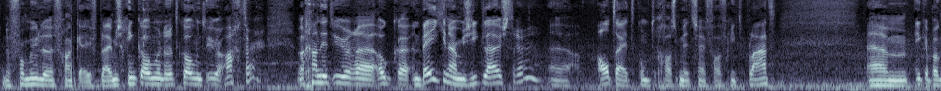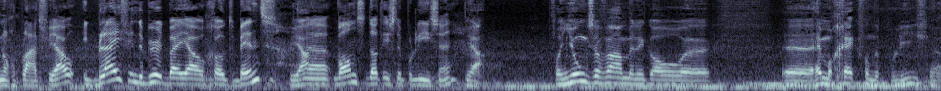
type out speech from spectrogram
De formule Frank Evenblij. Misschien komen we er het komend uur achter. We gaan dit uur uh, ook uh, een beetje naar muziek luisteren. altijd komt de gast met zijn favoriete plaat. Um, ik heb ook nog een plaat voor jou. Ik blijf in de buurt bij jouw grote band. Ja. Want dat is de police, hè? Ja. Van jongs af aan ben ik al helemaal gek van de police, ja.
